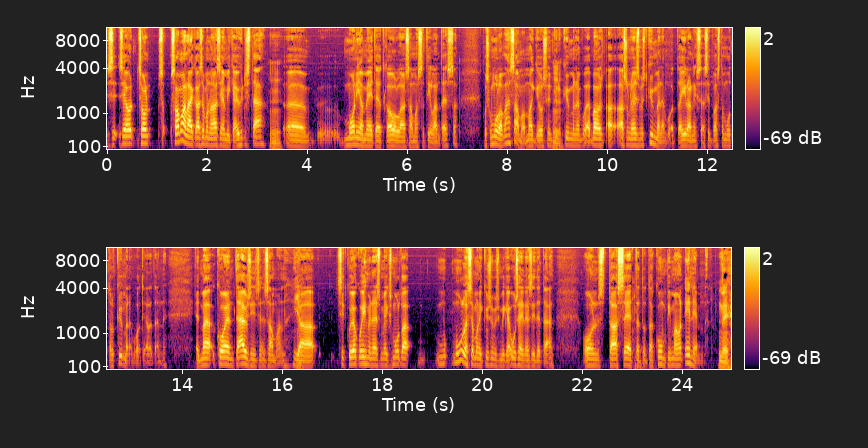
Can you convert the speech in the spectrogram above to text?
se, se, on, se on samaan aikaan semmoinen asia, mikä yhdistää mm. äh, monia meitä, jotka ollaan samassa tilanteessa. Koska mulla on vähän sama. Mäkin olen syntynyt mm. kymmenen vuotta, mä olen asunut ensimmäistä kymmenen vuotta Iranissa ja sitten vasta muuttanut kymmenenvuotiaana tänne. Et mä koen täysin sen saman. Mm. Ja sitten kun joku ihminen esimerkiksi multa mulle semmoinen kysymys, mikä usein esitetään, on taas se, että tota, kumpi mä oon enemmän. Niin.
